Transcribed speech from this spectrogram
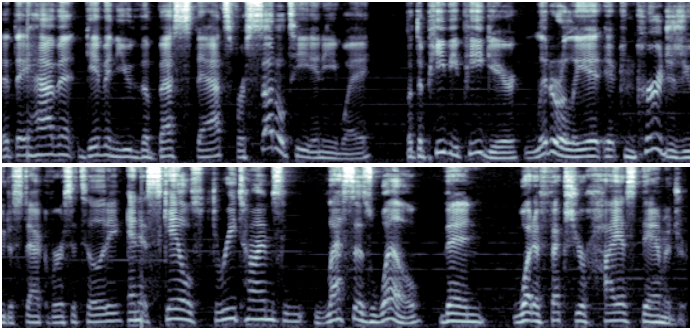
that they haven't given you the best stats for subtlety anyway, But the PvP gear, literally, it, it encourages you to stack versatility and it scales three times less as well than what affects your highest damager.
